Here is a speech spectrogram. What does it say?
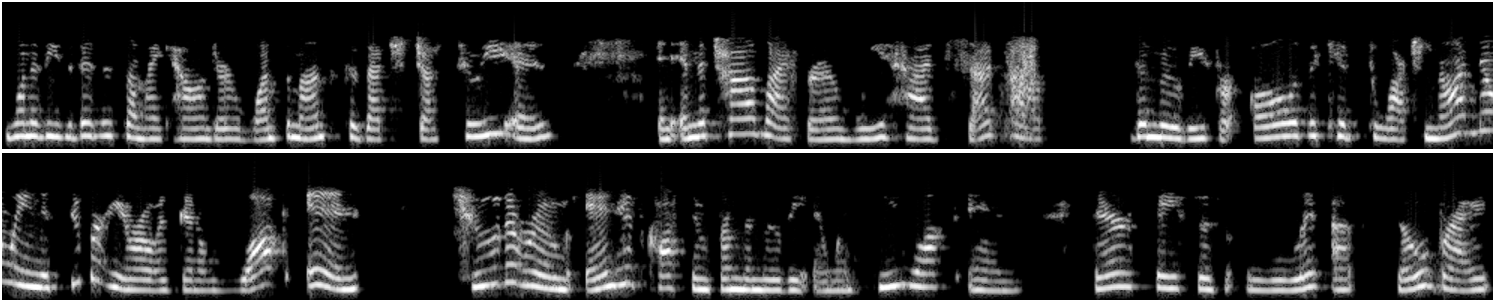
one of these visits on my calendar once a month because that's just who he is. And in the child life room, we had set up the movie for all of the kids to watch, not knowing the superhero is going to walk in to the room in his costume from the movie. And when he walked in, their faces lit up so bright.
